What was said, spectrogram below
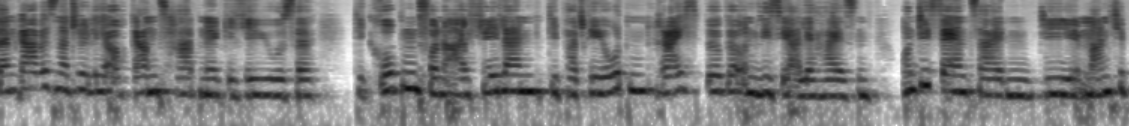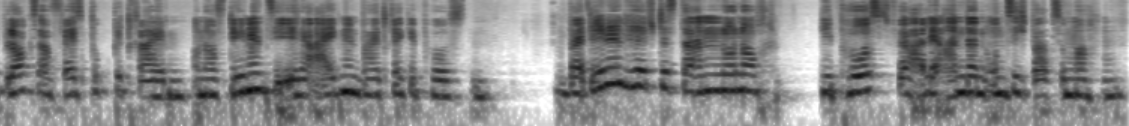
dann gab es natürlich auch ganz hartnäckige User, die Gruppen von AfD-Lern, die Patrioten, Reichsbürger und wie sie alle heißen und die Fanseiten, die manche Blogs auf Facebook betreiben und auf denen sie ihre eigenen Beiträge posten. Bei denen hilft es dann nur noch, die Posts für alle anderen unsichtbar zu machen.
